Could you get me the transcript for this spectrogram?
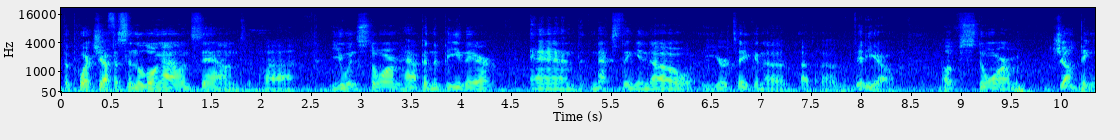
the Port Jefferson, the Long Island Sound. Uh, you and Storm happen to be there, and next thing you know, you're taking a, a, a video of Storm jumping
